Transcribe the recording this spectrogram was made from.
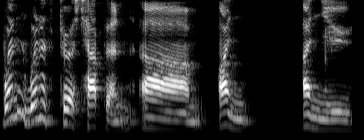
when when it first happened, um, I I knew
